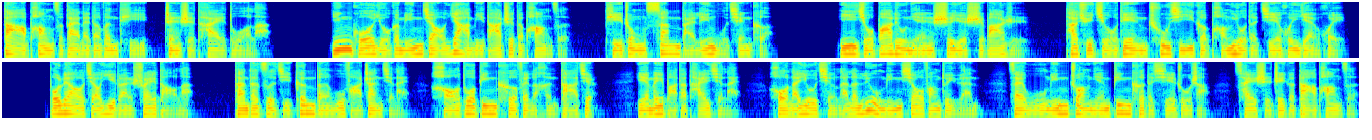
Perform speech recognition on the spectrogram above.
大胖子带来的问题真是太多了。英国有个名叫亚米达之的胖子，体重三百零五千克。一九八六年十月十八日，他去酒店出席一个朋友的结婚宴会，不料脚一软摔倒了，但他自己根本无法站起来。好多宾客费了很大劲儿，也没把他抬起来。后来又请来了六名消防队员。在五名壮年宾客的协助上，才使这个大胖子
